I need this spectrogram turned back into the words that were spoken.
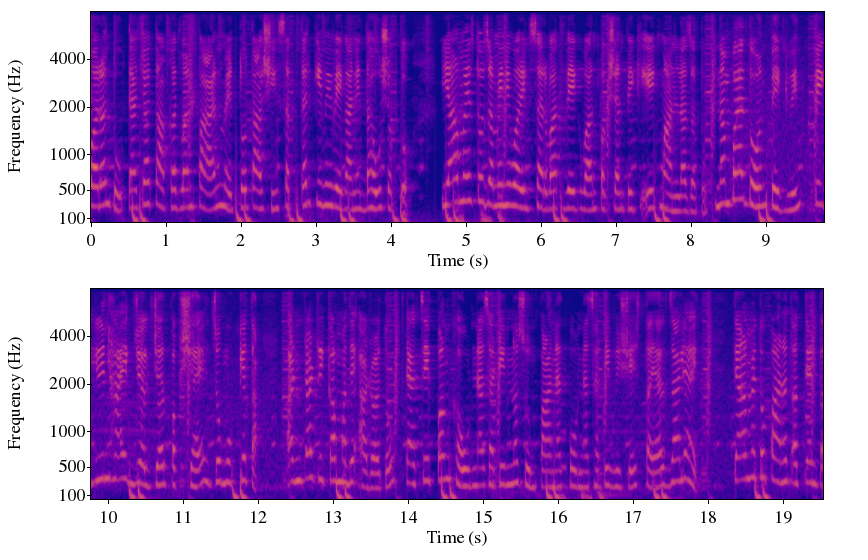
परंतु त्याच्या ताकदवान पायांमुळे तो ताशी सत्तर किमी वेगाने धावू शकतो. यामुळेच तो जमिनीवरील सर्वात वेगवान पक्ष्यांपैकी एक मानला जातो. नंबर दोन पेग्विन. पेग्विन हा एक जलचर पक्षी आहे जो मुख्यतः अंटार्क्टिकामध्ये आढळतो. त्याचे पंख उडण्यासाठी नसून पाण्यात पोहण्यासाठी विशेष तयार झाले आहेत. त्यामुळे तो पाण्यात अत्यंत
